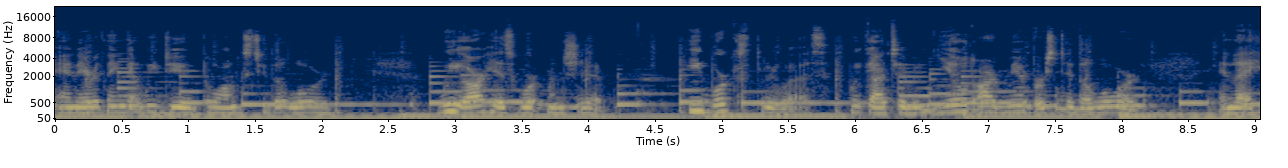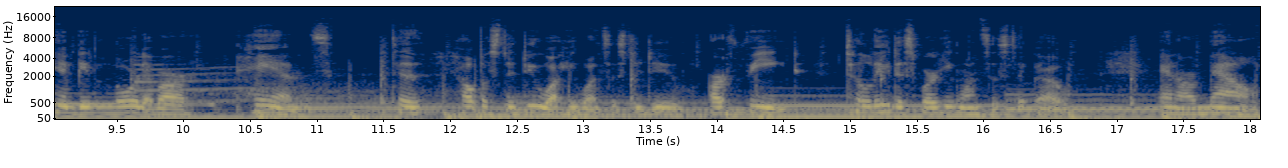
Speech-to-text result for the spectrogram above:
and everything that we do belongs to the lord. We are his workmanship. He works through us. We got to yield our members to the lord and let him be the lord of our hands to help us to do what He wants us to do, our feet to lead us where He wants us to go, and our mouth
